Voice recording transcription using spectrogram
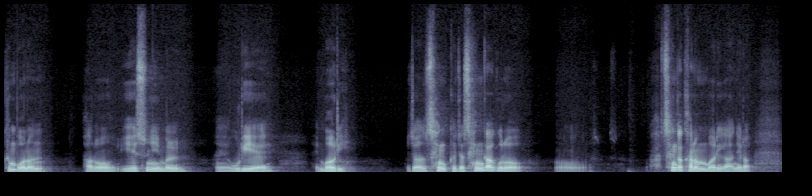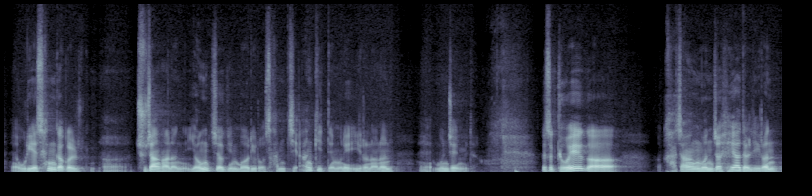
근본은 바로 예수님을 예, 우리의 머리, 그저 생, 그저 생각으로 어, 생각하는 머리가 아니라 우리의 생각을 어, 주장하는 영적인 머리로 삼지 않기 때문에 일어나는 예, 문제입니다. 그래서 교회가 가장 먼저 해야 될 일은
